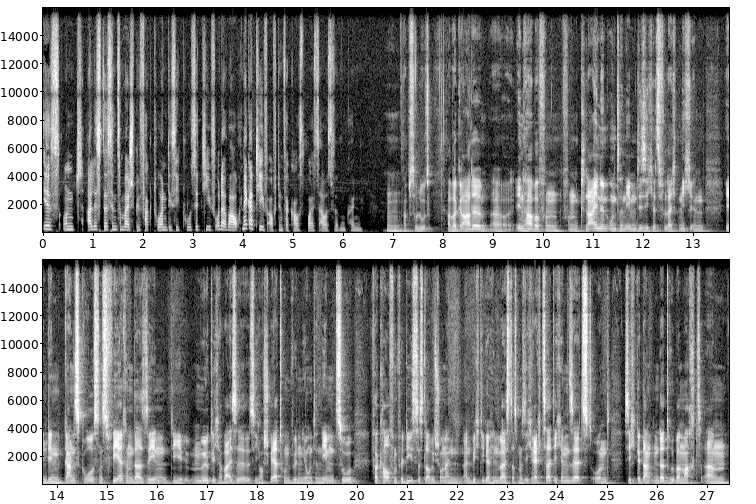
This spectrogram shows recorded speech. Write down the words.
ist. Und alles das sind zum Beispiel Faktoren, die sich positiv oder aber auch negativ auf den Verkaufspreis auswirken können. Mhm, absolut. Aber gerade äh, Inhaber von, von kleinen Unternehmen, die sich jetzt vielleicht nicht in, in den ganz großen Sphären da sehen, die möglicherweise sich auch schwer tun würden, ihr Unternehmen zu verkaufen, für die ist das, glaube ich, schon ein, ein wichtiger Hinweis, dass man sich rechtzeitig hinsetzt und sich Gedanken darüber macht, ähm,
